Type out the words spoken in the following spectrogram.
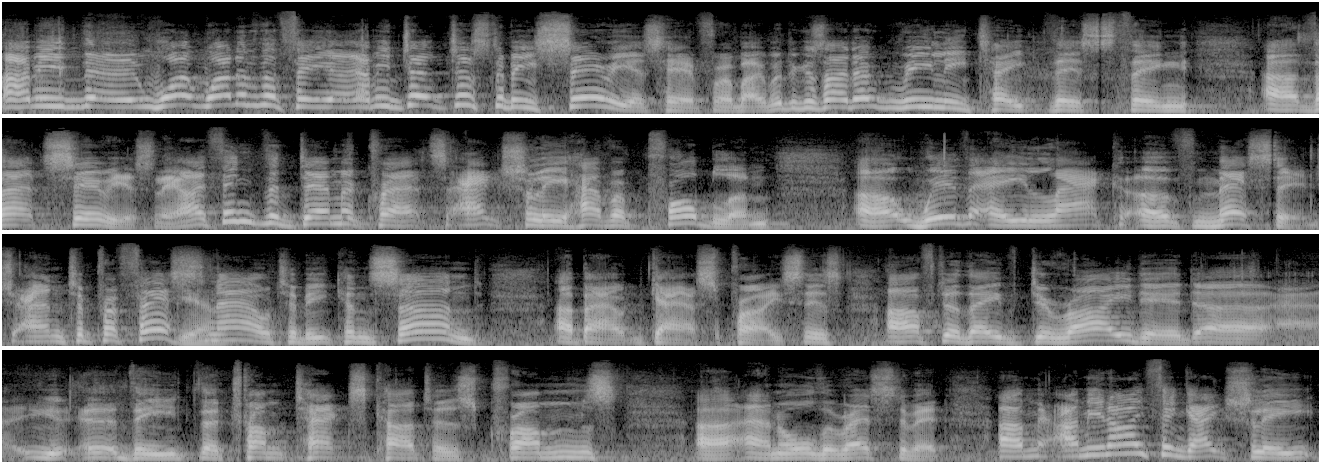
I mean, uh, one of the things, I mean, just to be serious here for a moment, because I don't really take this thing uh, that seriously. I think the Democrats actually have a problem uh, with a lack of message. And to profess yeah. now to be concerned about gas prices after they've derided uh, uh the, the Trump tax cut as crumbs uh, and all the rest of it. Um, I mean, I think actually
